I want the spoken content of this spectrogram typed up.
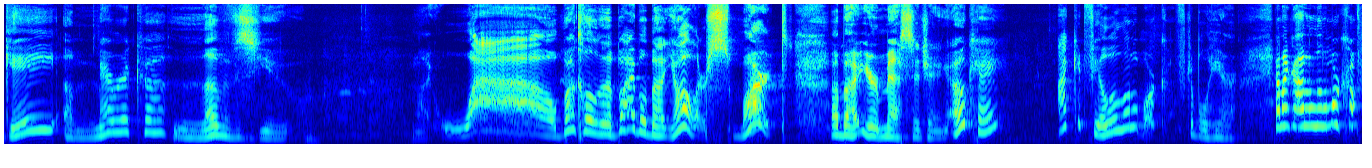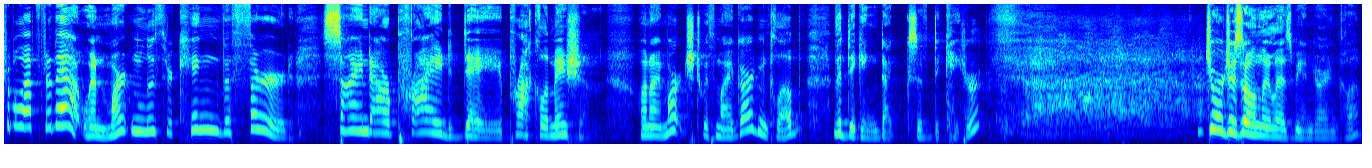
Gay America loves you. I'm like, wow, buckle to the Bible Belt. Y'all are smart about your messaging. Okay, I could feel a little more comfortable here. And I got a little more comfortable after that when Martin Luther King III signed our Pride Day proclamation when I marched with my garden club, the Digging Dykes of Decatur, Georgia's only lesbian garden club.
